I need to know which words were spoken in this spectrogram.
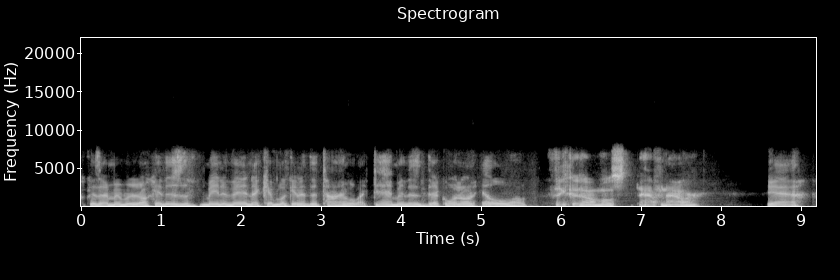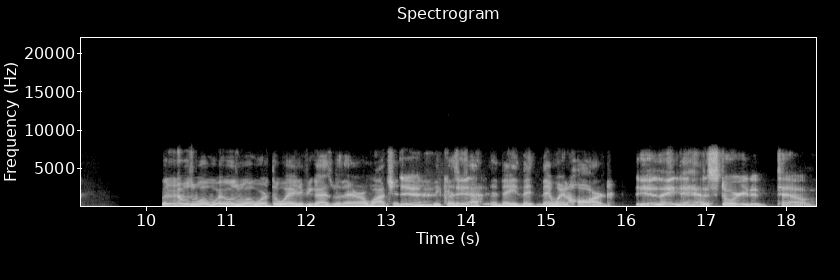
because I remember. Okay, this is the main event. And I kept looking at the time. We're like, damn man, this they're going on hell long. I think uh, almost half an hour. Yeah, but it was well it was well worth the wait if you guys were there or watching. Yeah. because It- yeah, they they they went hard. Yeah, they they had a story to tell,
